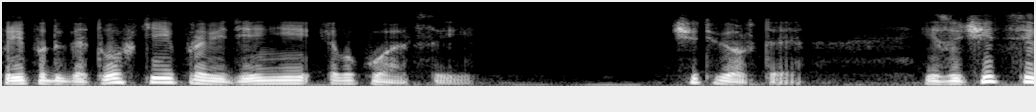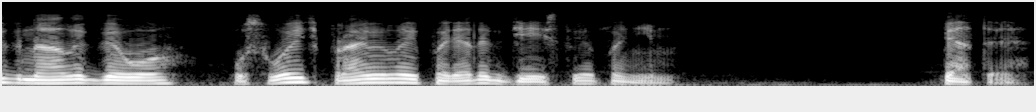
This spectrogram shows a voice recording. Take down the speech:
при подготовке и проведении эвакуации. Четвертое. Изучить сигналы ГО, усвоить правила и порядок действия по ним. Пятое.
